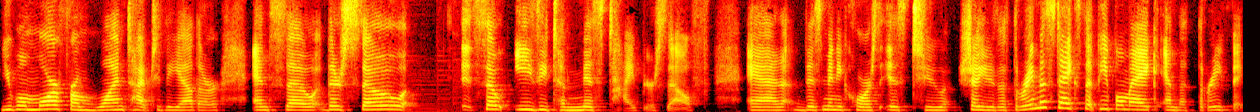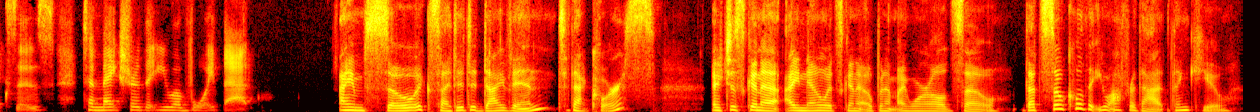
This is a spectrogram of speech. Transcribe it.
you will morph from one type to the other. And so there's so it's so easy to mistype yourself. And this mini course is to show you the three mistakes that people make and the three fixes to make sure that you avoid that. I am so excited to dive in to that course. It's just gonna i know it's gonna open up my world so that's so cool that you offer that. Thank you.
